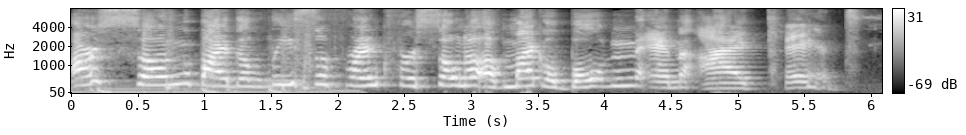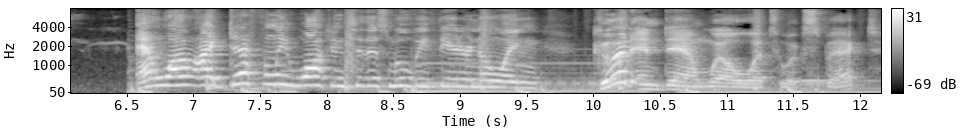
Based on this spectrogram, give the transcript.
are sung by the Lisa Frank persona of Michael Bolton, and I can't. And while I definitely walked into this movie theater knowing good and damn well what to expect,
